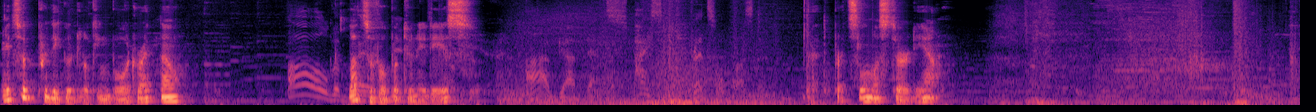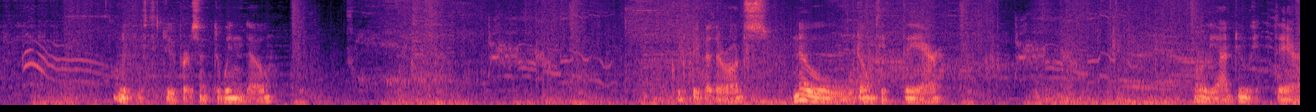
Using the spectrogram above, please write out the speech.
It's a pretty good looking board right now. Lots of opportunities. That pretzel mustard, yeah. Only 52% to win though. Could be better odds. No, don't hit there. Oh yeah, do hit there.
